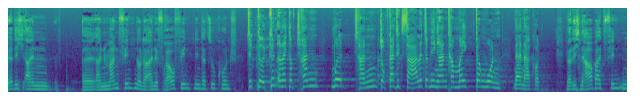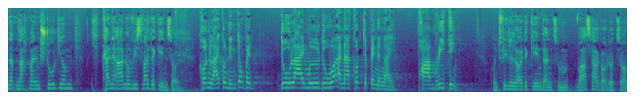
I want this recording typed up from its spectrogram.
Werde ich einen, äh, einen Mann finden oder eine Frau finden in der Zukunft? จะเกิดขึ้นอะไรกับฉัน เมื่อฉันจบการศึกษาแล้วจะมีงานทำไหมกังวลในอนาคต Werde ich eine Arbeit finden na- nach meinem Studium? Ich, keine Ahnung, wie es weitergehen soll. คนหลายคนถึงต้องไปดูลายมือดูว่าอนาคตจะเป็นยังไง palm reading Und viele Leute gehen dann zum Wahrsager oder zum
